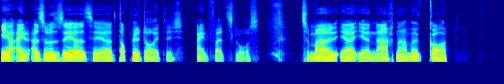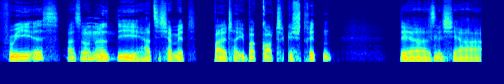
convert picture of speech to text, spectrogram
Eher ein, also sehr, sehr doppeldeutig, einfallslos. Zumal ja ihr Nachname Godfrey ist. Also, Mhm. ne, die hat sich ja mit Balter über Gott gestritten, der sich ja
